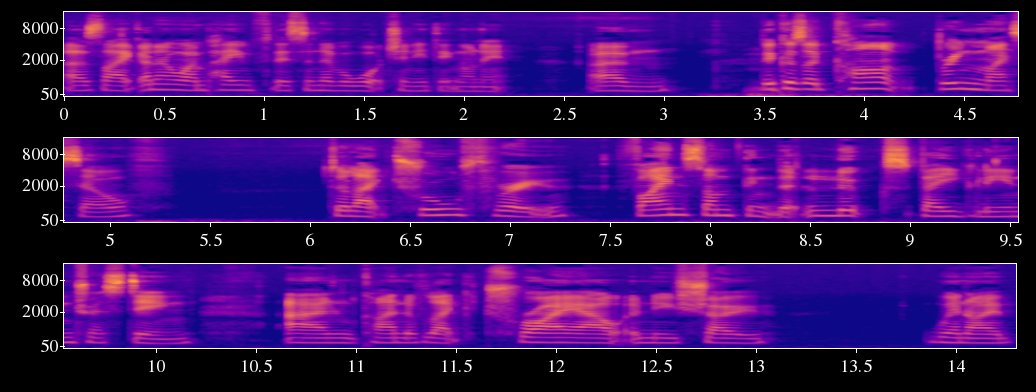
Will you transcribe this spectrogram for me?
I was like, I don't know why I'm paying for this and never watch anything on it. Um, because I can't bring myself to like trawl through, find something that looks vaguely interesting, and kind of like try out a new show when I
